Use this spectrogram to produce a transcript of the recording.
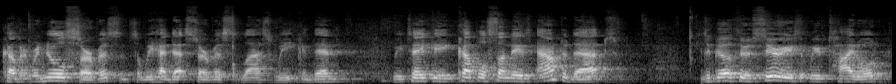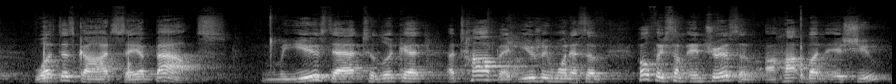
covenant renewal service. And so we had that service last week. And then we take a couple Sundays after that to go through a series that we've titled, What Does God Say About? And we use that to look at a topic, usually one that's of hopefully some interest, of a hot button issue.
